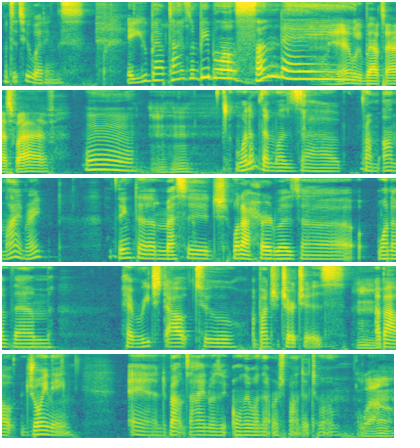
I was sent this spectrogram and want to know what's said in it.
Went to two weddings. Hey, you baptized some people on Sunday. Yeah, we baptized five. Mm. Mm-hmm. One of them was uh, from online, right? I think the message, what I heard was uh, one of them had reached out to a bunch of churches Mm. about joining and Mount Zion was the only one that responded to him. Wow.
